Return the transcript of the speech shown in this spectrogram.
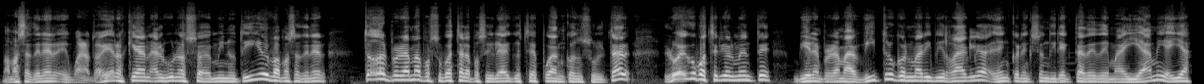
Vamos a tener, eh, bueno, todavía nos quedan algunos eh, minutillos, vamos a tener todo el programa, por supuesto, la posibilidad de que ustedes puedan consultar. Luego, posteriormente, viene el programa Vitro con Mari Pirraglia en conexión directa desde Miami. Ella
